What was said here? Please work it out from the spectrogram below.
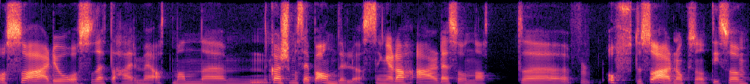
Og så er det jo også dette her med at man eh, kanskje må se på andre løsninger, da. Er det sånn at eh, Ofte så er det nok sånn at de som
